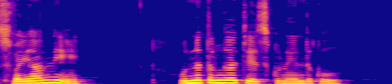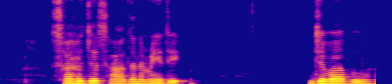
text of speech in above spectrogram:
స్వయాన్ని ఉన్నతంగా చేసుకునేందుకు సహజ సాధనమేది? జవాబు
